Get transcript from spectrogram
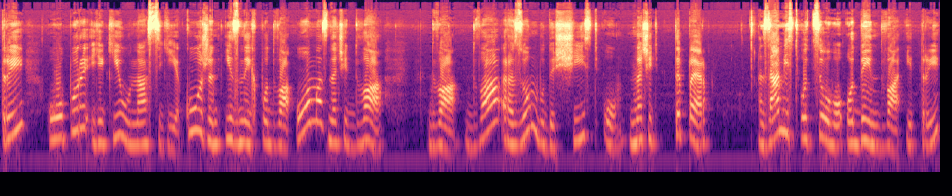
три опори, які у нас є. Кожен із них по 2 Ома, значить 2, 2, 2 разом буде 6 Ом. Значить, тепер Замість оцього 1, 2 і 3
